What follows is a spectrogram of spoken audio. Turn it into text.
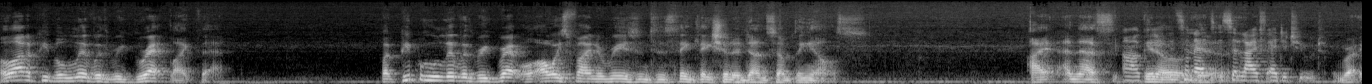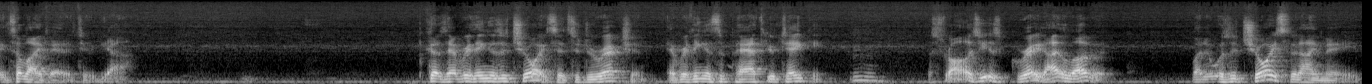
a lot of people live with regret like that. But people who live with regret will always find a reason to think they should have done something else. I and that's Okay, you know it's an it's a life attitude. right. It's a life attitude, yeah. Because everything is a choice. It's a direction. Everything is a path you're taking. Mm-hmm. Astrology is great. I love it. But it was a choice that I made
